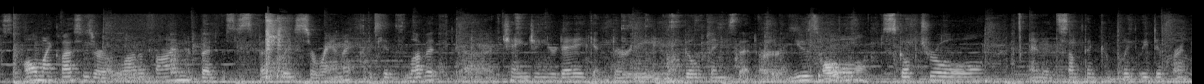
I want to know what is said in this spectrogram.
ceramics. All my classes are a lot of fun, but especially ceramics. The kids love it. Uh, changing your day, getting dirty, build things that are usable, sculptural, and it's something completely different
